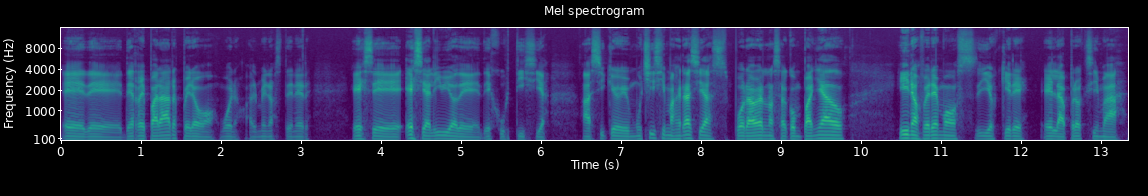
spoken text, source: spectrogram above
eh, de, de, reparar, pero bueno, al menos tener ese, ese alivio de, de justicia. Así que muchísimas gracias por habernos acompañado y nos veremos, si Dios quiere, en la próxima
